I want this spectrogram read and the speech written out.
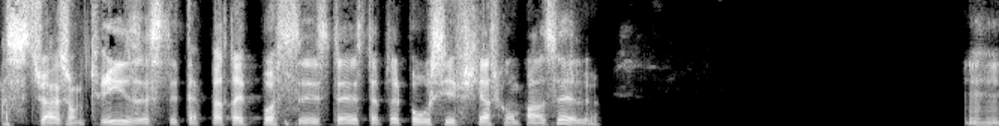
en situation de crise, c'était peut-être pas c'était, peut-être pas aussi efficace qu'on pensait. Là. Mmh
